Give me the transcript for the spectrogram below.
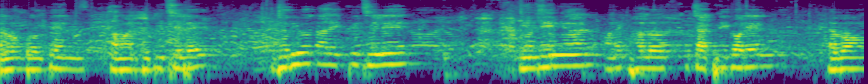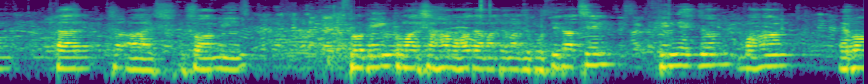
এবং বলতেন, আমার দুটি ছেলে। যদিও তার একটি ছেলে ইঞ্জিনিয়ার, অনেক ভালো চাকরি করেন এবং তার স্বামী প্রবীণ কুমার সাহা মহোদয় আমাদের মাঝে উপস্থিত আছেন। তিনি একজন মহান এবং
